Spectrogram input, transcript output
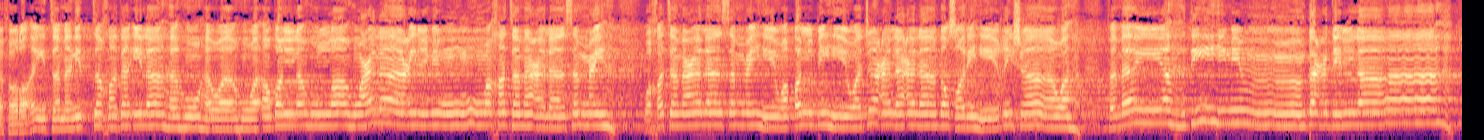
أفرأيت من اتخذ إلهه هواه وأضله الله على علم وختم على سمعه، وختم على سمعه وقلبه وجعل على بصره غشاوة، فمن يهديه من بعد الله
